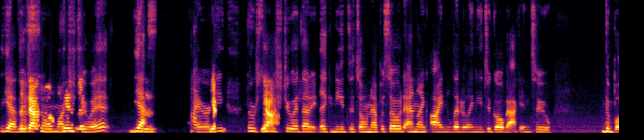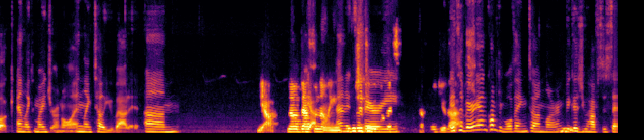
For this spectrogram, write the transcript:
yeah, there's like so much to it. Yes, mm-hmm. hierarchy. Yeah. There's so much to it that it like needs its own episode, and like I literally need to go back into the book and like my journal and like tell you about it. Um. Yeah. No, definitely. And it's a very. It's a very uncomfortable thing to unlearn mm-hmm. because you have to say,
